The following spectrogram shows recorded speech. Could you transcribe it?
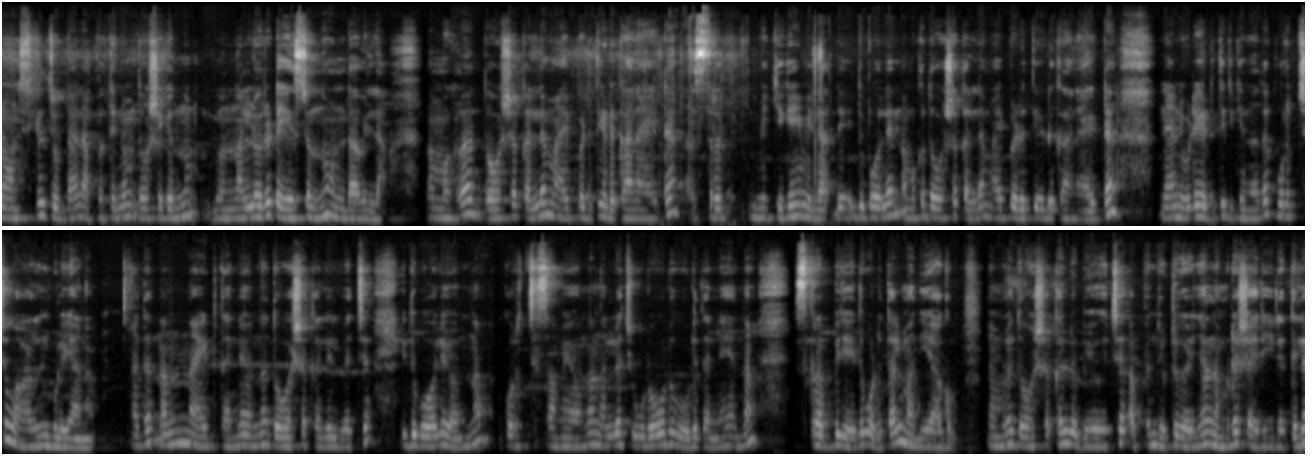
നോൺ സ്റ്റിക്കിൽ ചുട്ടാൽ അപ്പത്തിനും ദോശയ്ക്കൊന്നും നല്ലൊരു ടേസ്റ്റ് ഒന്നും ഉണ്ടാവില്ല. നമ്മൾ ദോശക്കല്ല് മയപ്പെടുത്തി എടുക്കാനായിട്ട് ശ്രമിക്കുകയുമില്ല ഇതുപോലെ നമുക്ക് ദോശക്കല്ല് മയപ്പെടുത്തി എടുക്കാനായിട്ട് ഞാൻ ഇവിടെ എടുത്തിരിക്കുന്നത് കുറച്ച് വാളൻ പുളിയാണ് അത് നന്നായിട്ട് തന്നെ ഒന്ന് ദോശക്കല്ലിൽ വെച്ച് ഇതുപോലെ ഒന്ന് കുറച്ച് സമയം ഒന്ന് നല്ല ചൂടോടുകൂടി തന്നെ ഒന്ന് സ്ക്രബ് ചെയ്ത് കൊടുത്താൽ മതിയാകും. നമ്മൾ ദോശക്കല്ല് ഉപയോഗിച്ച് അപ്പം ചുട്ട് കഴിഞ്ഞാൽ നമ്മുടെ ശരീരത്തിൽ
